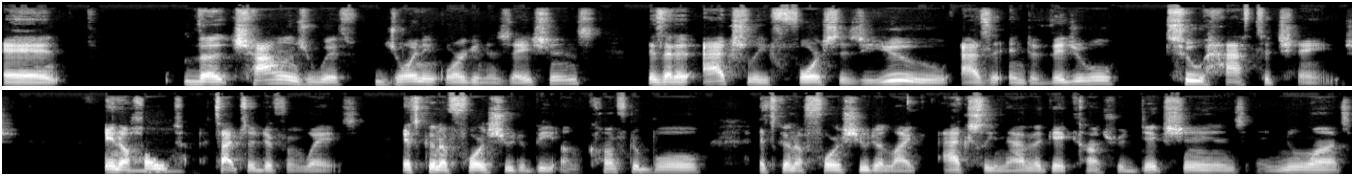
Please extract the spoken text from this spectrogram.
And the challenge with joining organizations is that it actually forces you as an individual to have to change in a whole mm-hmm. t- types of different ways. It's going to force you to be uncomfortable. It's going to force you to like actually navigate contradictions and nuance.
